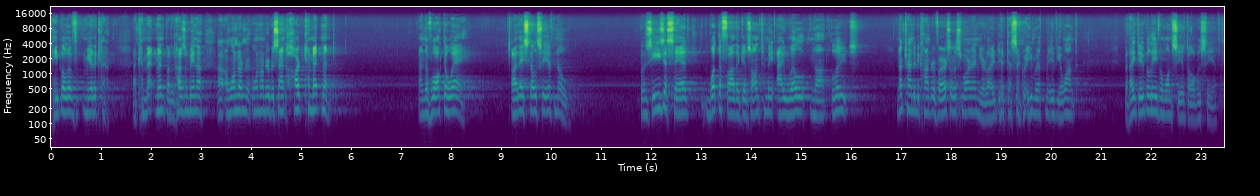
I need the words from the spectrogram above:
People have made a, a commitment, but it hasn't been a, a 100% heart commitment. And they've walked away. Are they still saved? No. Because Jesus said, What the Father gives unto me, I will not lose. I'm not trying to be controversial this morning. You're allowed to disagree with me if you want. But I do believe in once saved, always saved.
